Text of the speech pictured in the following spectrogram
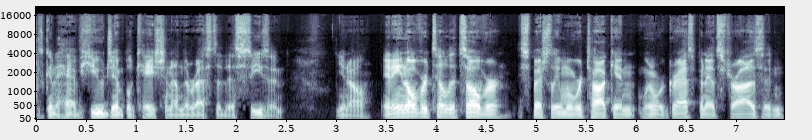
is going to have huge implication on the rest of this season. You know, it ain't over till it's over, especially when we're talking when we're grasping at straws and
